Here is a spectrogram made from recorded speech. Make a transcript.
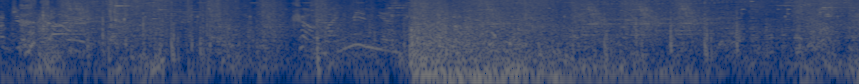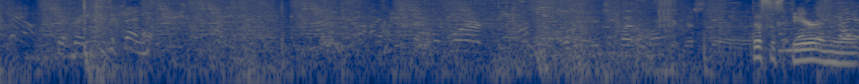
I'm just dying. Come, my minion. Get ready to defend. Work. All of them need to apply the mark just the... Just the spear and the ult.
